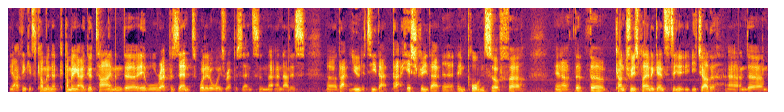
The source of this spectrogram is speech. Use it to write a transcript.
you know, I think it's coming at, coming at a good time, and uh, it will represent what it always represents, and that, and that is that unity, that that history, that importance of you know the the countries playing against each other, and um,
